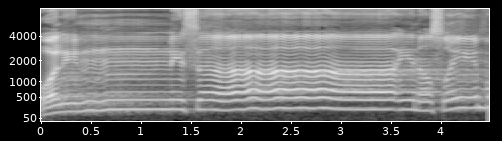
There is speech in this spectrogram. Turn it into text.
وللنساء نصيب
